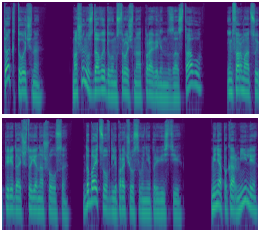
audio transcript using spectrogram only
Так точно. Машину с Давыдовым срочно отправили на заставу, информацию передать, что я нашелся, до бойцов для прочесывания привести. Меня покормили,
